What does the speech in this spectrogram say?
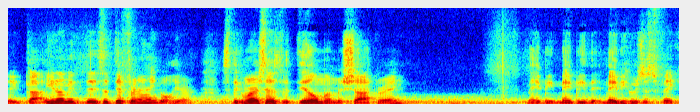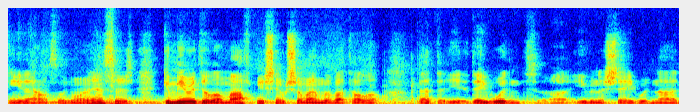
they got, you know, I mean, there's a different angle here. So the Gemara says, "V'dilma mishakre." Maybe, maybe, the, maybe he was just faking it out. So the Gemara answers, "Gemira mafki shem shemaim levatala," that the, they wouldn't, uh, even a shade would not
